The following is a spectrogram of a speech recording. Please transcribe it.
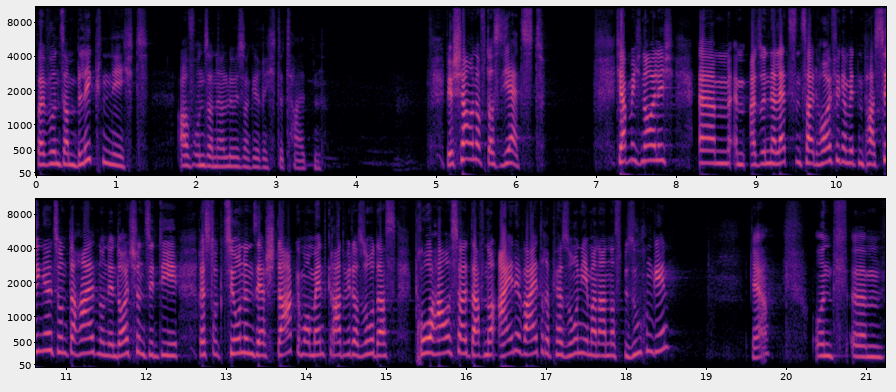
weil wir unseren Blick nicht auf unseren Erlöser gerichtet halten. Wir schauen auf das Jetzt. Ich habe mich neulich, ähm, also in der letzten Zeit häufiger mit ein paar Singles unterhalten und in Deutschland sind die Restriktionen sehr stark. Im Moment gerade wieder so, dass pro Haushalt darf nur eine weitere Person jemand anders besuchen gehen. Ja, und ähm,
